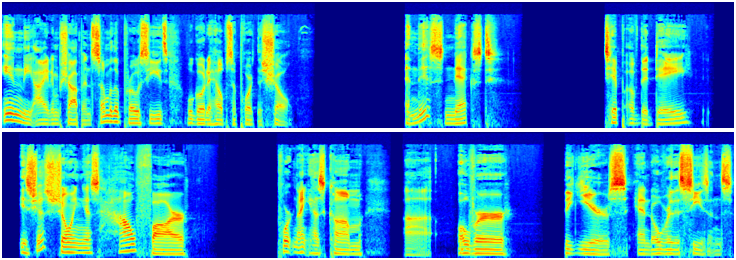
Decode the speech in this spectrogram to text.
in the item shop, and some of the proceeds will go to help support the show. And this next tip of the day is just showing us how far Fortnite has come uh, over the years and over the seasons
